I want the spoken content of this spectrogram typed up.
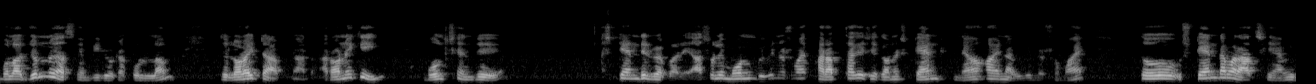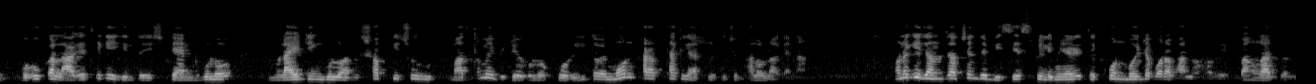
বলার জন্যই আজকে ভিডিওটা করলাম যে লড়াইটা আপনার। আর অনেকেই বলছেন যে স্ট্যান্ডের ব্যাপারে। আসলে মন বিভিন্ন সময় খারাপ থাকে, সে কারণে স্ট্যান্ড নেওয়া হয় না বিভিন্ন সময়। তো স্ট্যান্ড আমার আছে। আমি বহুকাল আগে থেকেই কিন্তু এই স্ট্যান্ডগুলো, লাইটিংগুলো, আমি সব কিছু মাধ্যমে ভিডিওগুলো করি। তবে মন খারাপ থাকলে আসলে কিছু ভালো লাগে না। অনেকেই জানতে চাচ্ছেন যে বিসিএস প্রিলিমিনারিতে কোন বইটা পড়া ভালো হবে? বাংলার জন্য।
